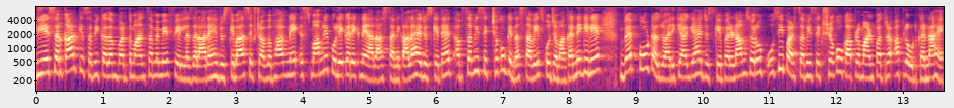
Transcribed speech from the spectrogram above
लिए सरकार के सभी कदम वर्तमान समय में फेल नज़र आ रहे हैं, जिसके बाद शिक्षा विभाग ने इस मामले को लेकर एक नया रास्ता निकाला है, जिसके तहत अब सभी शिक्षकों के दस्तावेज़ को जमा करने के लिए वेब पोर्टल जारी किया गया है, जिसके परिणाम स्वरूप उसी पर सभी शिक्षकों का प्रमाण पत्र अपलोड करना है।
